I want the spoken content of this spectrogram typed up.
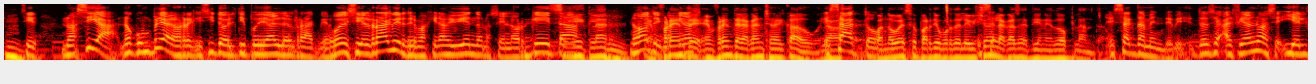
Hmm. Es decir, no hacía, no cumplía los requisitos del tipo ideal del rugby. Vos decís, el rugby te lo imaginás viviendo, no sé, en la horqueta. Sí, claro. ¿no? Te enfrente, imaginás- enfrente de la cancha del CADU. La- Exacto. Cuando ves el partido por televisión, Esa- la casa tiene dos plantas. Exactamente. Entonces, al final no hace. Y el,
